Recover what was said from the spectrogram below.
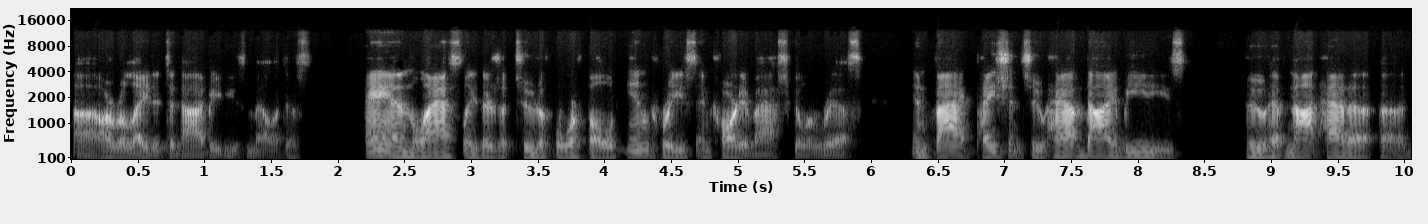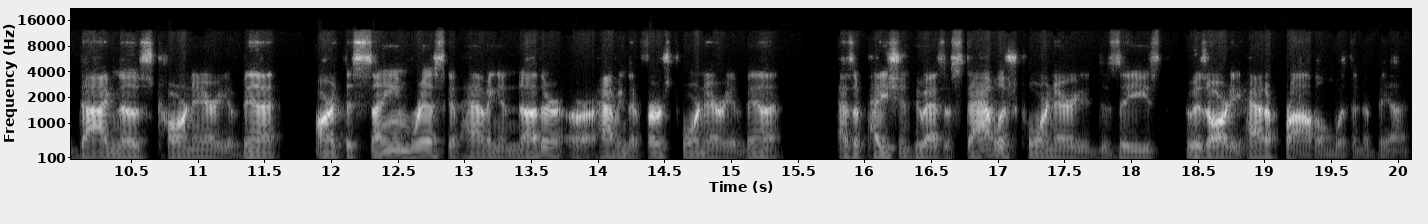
uh, are related to diabetes mellitus. And lastly, there's a two to four-fold increase in cardiovascular risk. In fact, patients who have diabetes who have not had a, a, diagnosed coronary event are at the same risk of having another or having their first coronary event as a patient who has established coronary disease who has already had a problem with an event.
